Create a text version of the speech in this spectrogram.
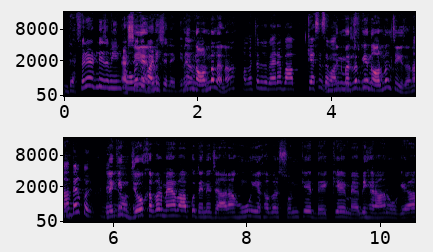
डेफिनेटली ज़मीन पे होगा तो गाड़ी चलेगी ना। नॉर्मल है ना? हाँ मतलब जुबैर अब आप कैसे सवाल मतलब कि नॉर्मल चीज़ है ना। हाँ बिल्कुल लेकिन जो खबर मैं अब आपको देने जा रहा हूँ ये खबर सुन के देख के मैं भी हैरान हो गया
